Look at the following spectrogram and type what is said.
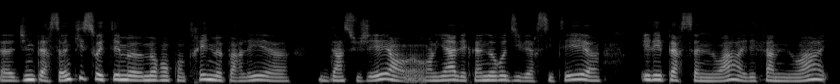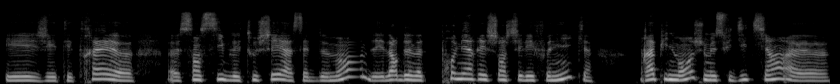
euh, d'une personne qui souhaitait me, rencontrer, de me parler d'un sujet en, lien avec la neurodiversité et les personnes noires et les femmes noires. Et j'ai été très sensible et touchée à cette demande. Et lors de notre premier échange téléphonique, rapidement, je me suis dit, tiens,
